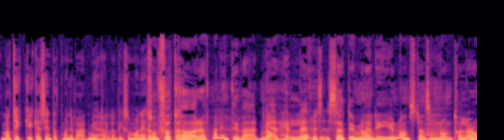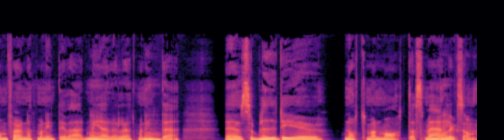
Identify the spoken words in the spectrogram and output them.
man tycker kanske inte att man är värd mer heller. Liksom man är Jag så har fått fruktansvärt... höra att man inte är värd Ja, mer heller. precis. Så att jag menar, Ja. det är ju någonstans om någon talar om för en att man inte är värd Mm. mer eller att man Mm. inte... Eh, så blir det ju något man matas med. Mm. Liksom.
